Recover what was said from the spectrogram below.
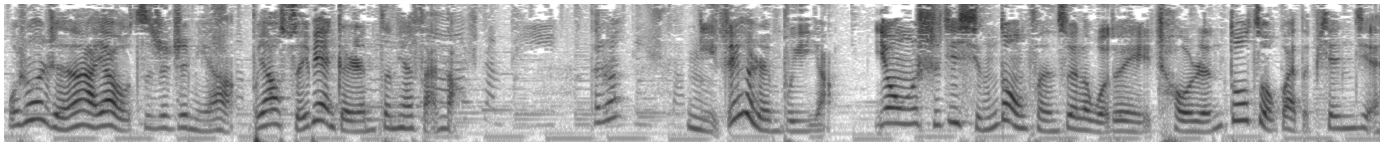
我说人啊要有自知之明，不要随便给人增添烦恼。他说：“你这个人不一样，用实际行动粉碎了我对丑人多作怪的偏见。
